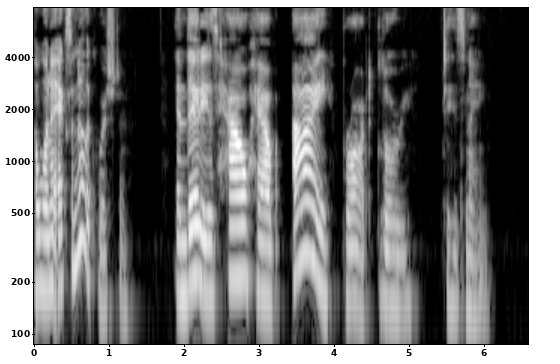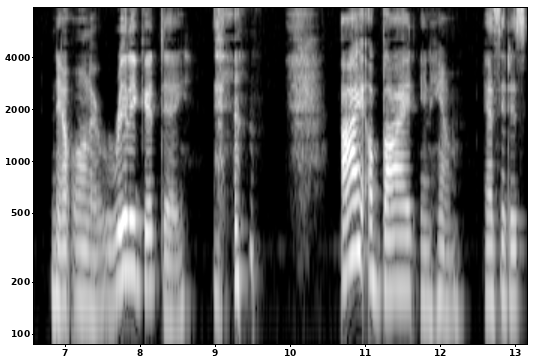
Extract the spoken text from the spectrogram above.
I want to ask another question, and that is how have I brought glory to his name? Now, on a really good day, I abide in him, as it is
